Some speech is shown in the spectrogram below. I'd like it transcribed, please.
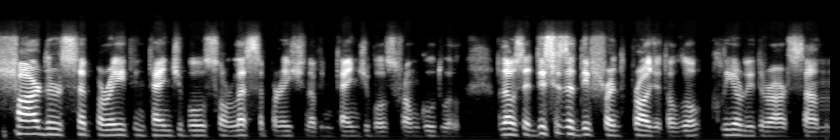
further separate intangibles or less separation of intangibles from goodwill. But I would say this is a different project, although clearly there are some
